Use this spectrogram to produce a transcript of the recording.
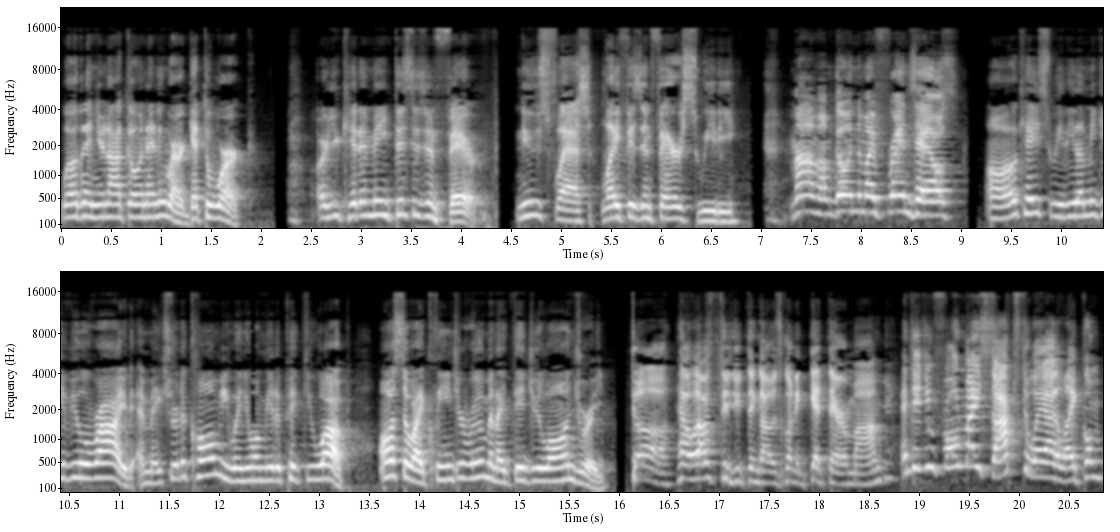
Well, then you're not going anywhere. Get to work. Are you kidding me? This isn't fair. Newsflash, life isn't fair, sweetie. Mom, I'm going to my friend's house. Oh, okay, sweetie. Let me give you a ride. And make sure to call me when you want me to pick you up. Also, I cleaned your room and I did your laundry. Duh. How else did you think I was going to get there, Mom? And did you fold my socks the way I like them?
